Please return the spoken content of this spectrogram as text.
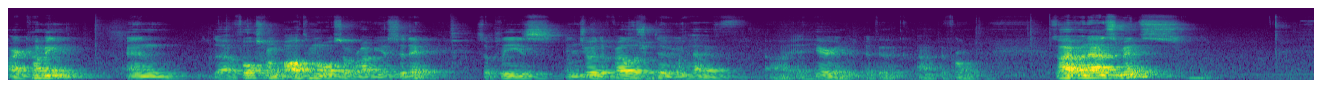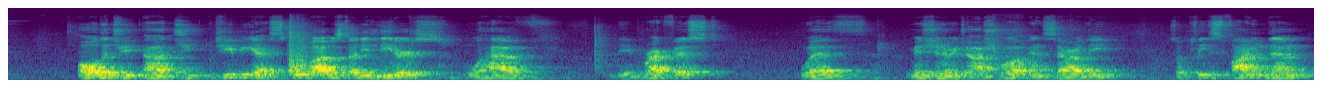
are coming, and the folks from Baltimore also arrived yesterday. So please enjoy the fellowship that we have uh, here in, at the, uh, the forum. So I have announcements. All the G, uh, G, GBS, School Bible Study leaders, will have the breakfast with missionary Joshua and Sarah Lee. So please find them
